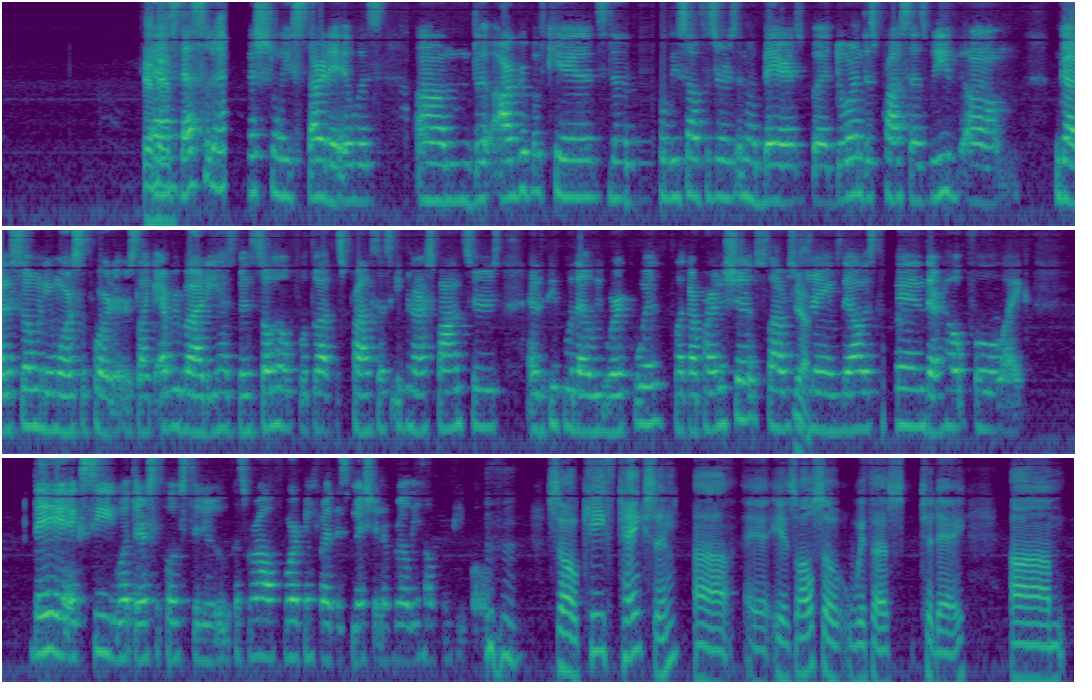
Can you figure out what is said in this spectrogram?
And yes, then, that's what initially started. It was um, the our group of kids, the police officers, and the bears. But during this process, we've um, gotten so many more supporters. Like everybody has been so helpful throughout this process. Even our sponsors and the people that we work with, like our partnerships, Flowers yeah. and Dreams, they always come in. They're helpful. Like they exceed what they're supposed to do because we're all working for this mission of really helping people. Mm-hmm. So Keith Tankson uh, is also with us today. Um,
